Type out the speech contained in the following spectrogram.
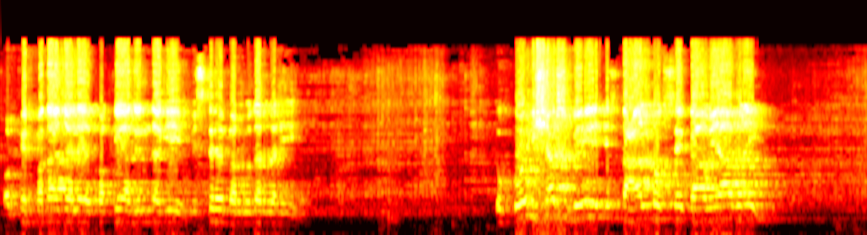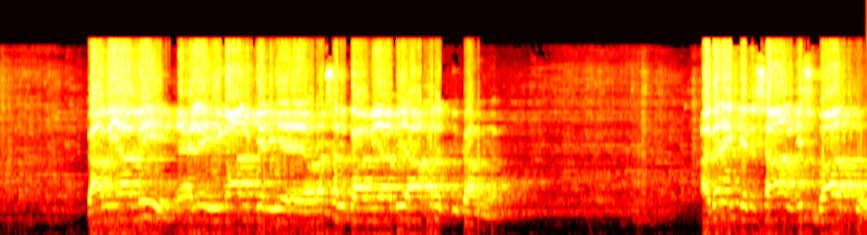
اور پھر پتہ چلے بقیہ زندگی بسترے پر گزر رہی۔ تو کوئی شخص بھی اس تعلق سے کامیاب نہیں۔ کامیابی اہل ایمان کے لیے ہے اور اصل کامیابی آخرت کی کامیابی۔ اگر ایک انسان اس بات کو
